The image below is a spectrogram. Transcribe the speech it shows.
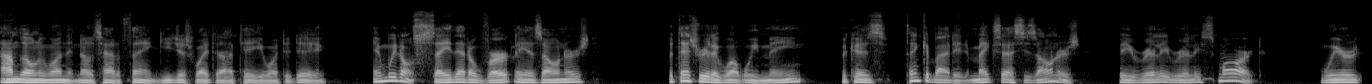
"I'm the only one that knows how to think. You just wait till I tell you what to do." And we don't say that overtly as owners, but that's really what we mean because think about it. It makes us as owners be really, really smart. We're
